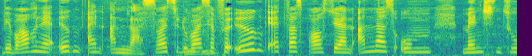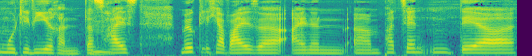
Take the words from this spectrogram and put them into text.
wir brauchen ja irgendeinen Anlass. Weißt du, du mhm. weißt ja, für irgendetwas brauchst du ja einen Anlass, um Menschen zu motivieren. Das mhm. heißt, möglicherweise einen ähm, Patienten, der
